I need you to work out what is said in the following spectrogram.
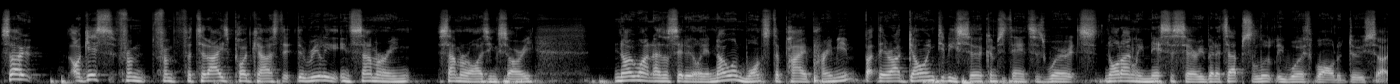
So I guess from from for today's podcast, the really in summary, summarizing, sorry, no one, as I said earlier, no one wants to pay a premium, but there are going to be circumstances where it's not only necessary, but it's absolutely worthwhile to do so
